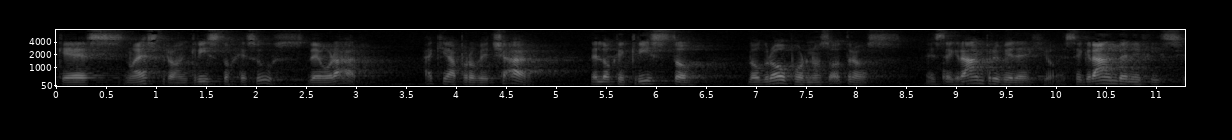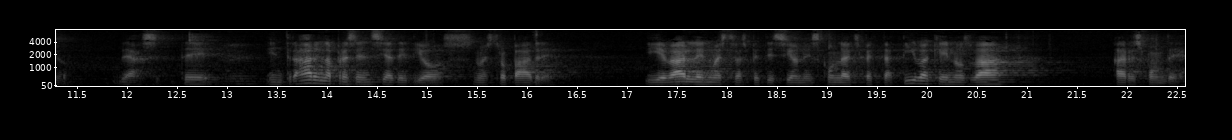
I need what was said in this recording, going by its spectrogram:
que es nuestro en Cristo Jesús de orar. Hay que aprovechar de lo que Cristo logró por nosotros, ese gran privilegio, ese gran beneficio de, de entrar en la presencia de Dios, nuestro Padre y llevarle nuestras peticiones con la expectativa que nos va a responder.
